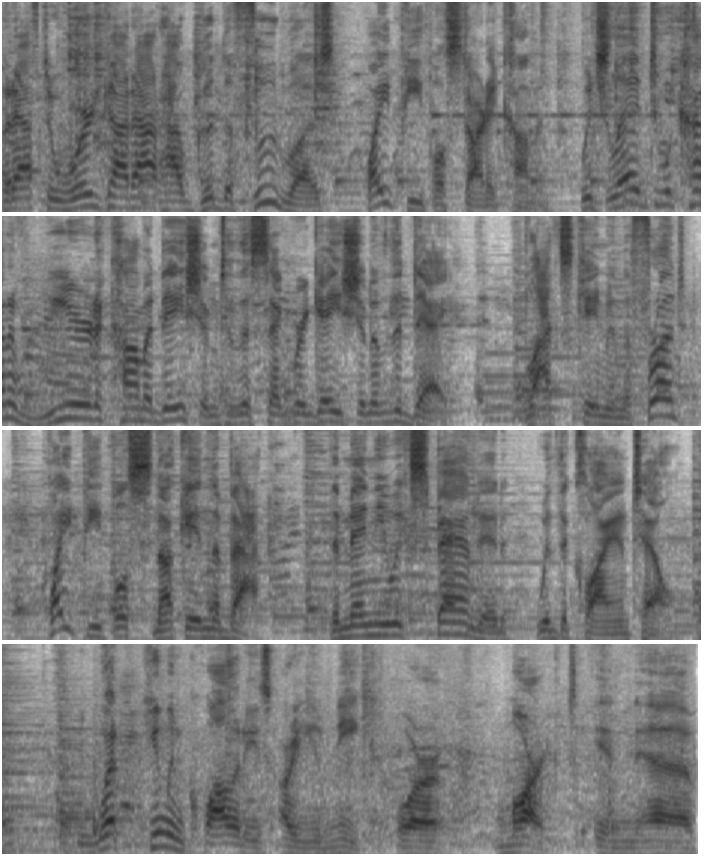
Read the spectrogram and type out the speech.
But after word got out how good the food was, white people started coming, which led to a kind of weird accommodation to the segregation of the day. Blacks came in the front, white people snuck in the back. The menu expanded with the clientele. What human qualities are unique or marked in uh,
